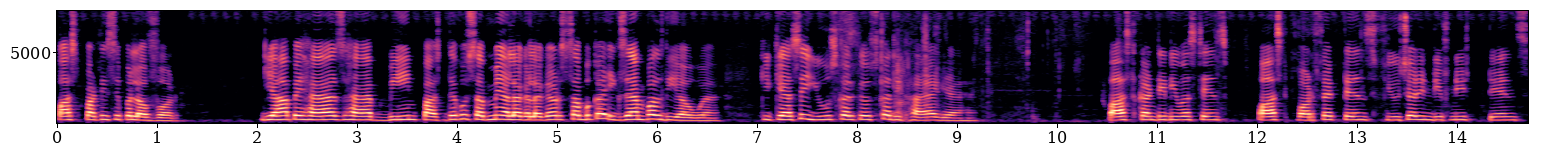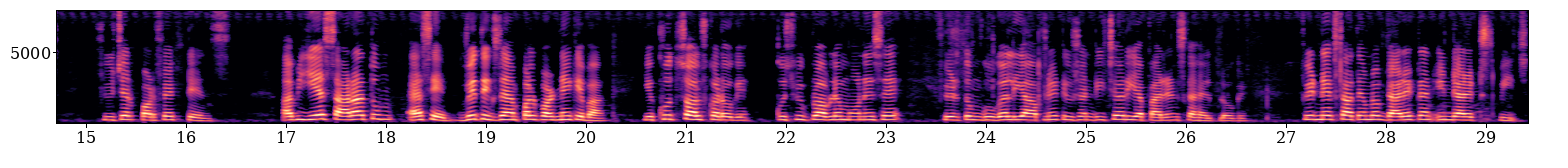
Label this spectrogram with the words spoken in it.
पास्ट पार्टिसिपल ऑफ़ वर्ब यहाँ पे हैज़ हैव बीन पास्ट देखो सब में अलग अलग है और सब का एग्ज़ाम्पल दिया हुआ है कि कैसे यूज़ करके उसका दिखाया गया है। Past continuous tense past perfect tense future indefinite tense future perfect tense अब ये सारा तुम ऐसे विथ एग्ज़ाम्पल पढ़ने के बाद, ये खुद सॉल्व करोगे। कुछ भी प्रॉब्लम होने से फिर तुम गूगल या अपने ट्यूशन टीचर या पेरेंट्स का हेल्प लोगे। फिर नेक्स्ट आते हैं हम लोग direct and indirect speech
